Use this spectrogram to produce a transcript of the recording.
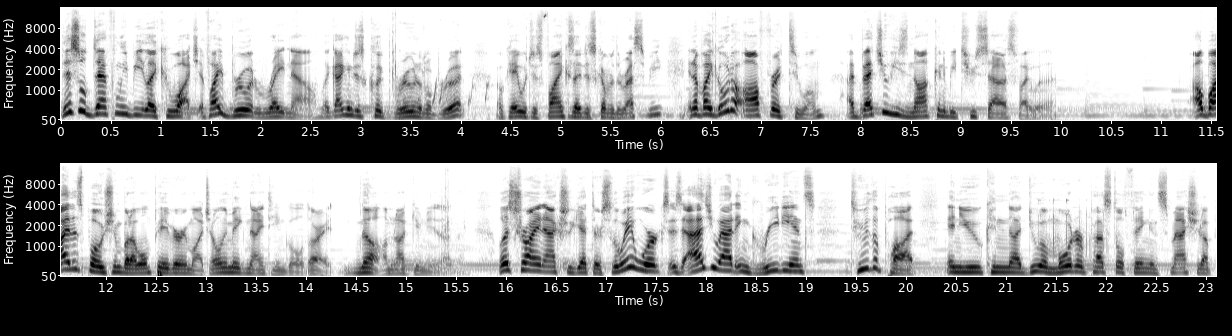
This will definitely be like, watch, if I brew it right now, like I can just click brew and it'll brew it, okay, which is fine because I discovered the recipe. And if I go to offer it to him, I bet you he's not going to be too satisfied with it. I'll buy this potion, but I won't pay very much. I only make 19 gold. All right. No, I'm not giving you that then. Let's try and actually get there. So the way it works is as you add ingredients to the pot and you can uh, do a mortar pestle thing and smash it up,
